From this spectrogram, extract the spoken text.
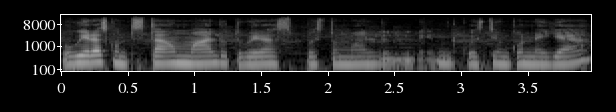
hubieras contestado mal o te hubieras puesto mal en- cuestión con ella.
